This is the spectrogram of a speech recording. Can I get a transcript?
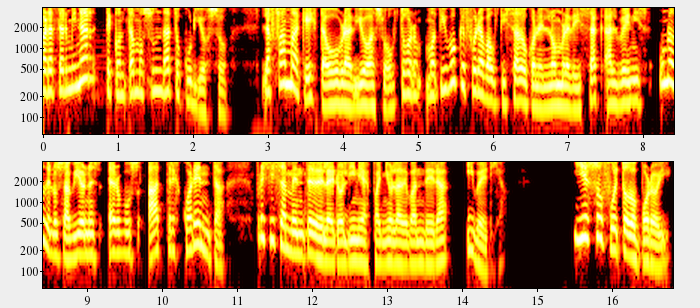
Para terminar, te contamos un dato curioso. La fama que esta obra dio a su autor motivó que fuera bautizado con el nombre de Isaac Albeniz uno de los aviones Airbus A340, precisamente de la aerolínea española de bandera Iberia. Y eso fue todo por hoy.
